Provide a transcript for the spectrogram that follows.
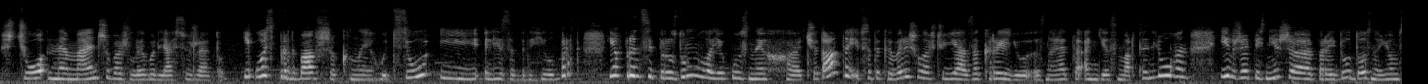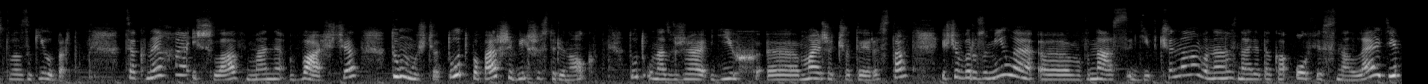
що не менш важливо для сюжету. І ось, придбавши книгу цю і Елізабет Гілберт, я в принципі роздумувала, яку з них е, читати, і все-таки вирішила, що я закрию, знаєте, Аньєс Мартин Люган, і вже пізніше перейду до знайомства з Гілберт. Ця книга йшла в мене важче, тому що тут, по-перше, більше сторінок. Тут у нас вже їх е, майже 400. І щоб ви розуміли, е, в нас дівчина, вона, знаєте, така офісна леді.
